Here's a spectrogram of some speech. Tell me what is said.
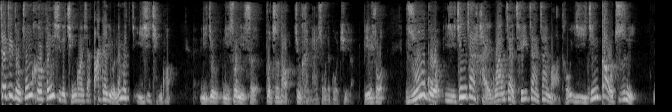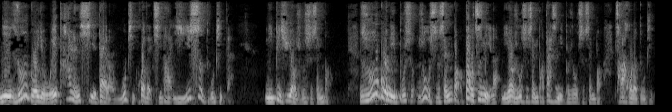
在这种综合分析的情况下，大概有那么一些情况，你就你说你是不知道，就很难说得过去了。比如说，如果已经在海关、在车站、在码头已经告知你，你如果有为他人携带了物品或者其他疑似毒品的，你必须要如实申报。如果你不是如实申报，告知你了，你要如实申报，但是你不如实申报，查获了毒品，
